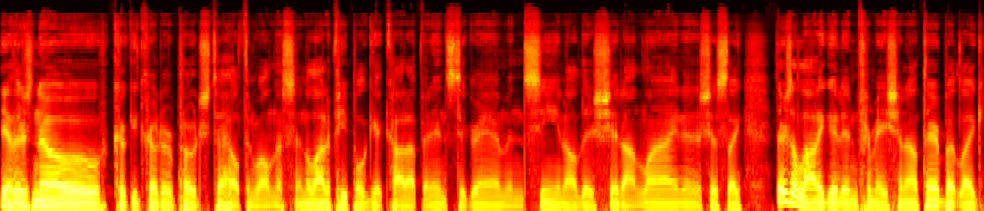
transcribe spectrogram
Yeah, there's no cookie cutter approach to health and wellness. And a lot of people get caught up in Instagram and seeing all this shit online. And it's just like, there's a lot of good information out there, but like,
